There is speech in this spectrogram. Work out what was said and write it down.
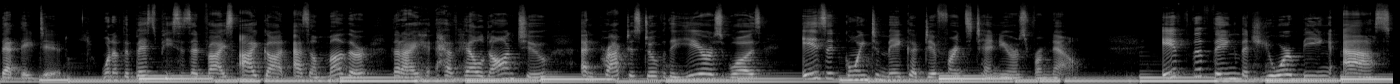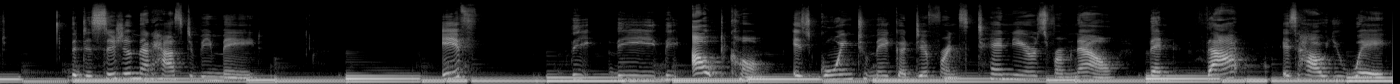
that they did. One of the best pieces of advice I got as a mother that I have held on to and practiced over the years was Is it going to make a difference 10 years from now? If the thing that you're being asked, the decision that has to be made, if the the the outcome is going to make a difference 10 years from now, then that is how you weigh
